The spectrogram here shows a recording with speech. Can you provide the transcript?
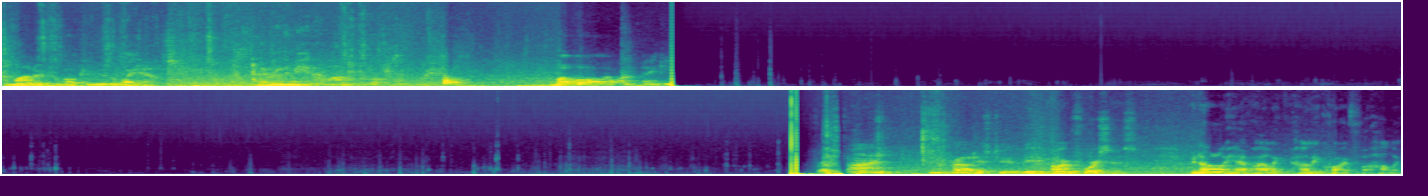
I'm honored to welcome you to the White House. I really mean, I'm honored to welcome you. Above all, I want to thank first time in the proud history of the armed forces, we not only have highly, highly qualified,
